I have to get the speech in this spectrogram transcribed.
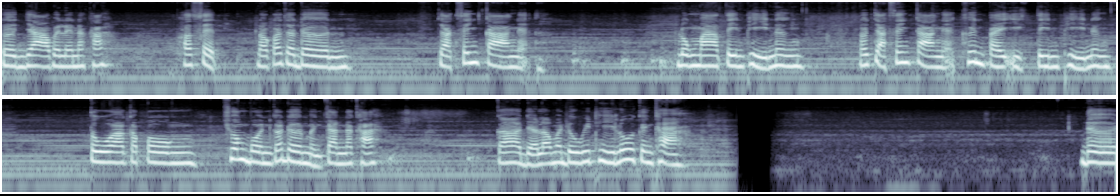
เดินยาวไปเลยนะคะ พอเสร็จเราก็จะเดินจากเส้นกลางเนี่ย ลงมาตีนผีหนึ่งแล้วจากเส้นกลางเนี่ยขึ้นไปอีกตีนผีหนึ่งตัวกระโปรงช่วงบนก็เดินเหมือนกันนะคะ ก็เดี๋ยวเรามาดูวิธีรูดกันค่ะ เดิน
